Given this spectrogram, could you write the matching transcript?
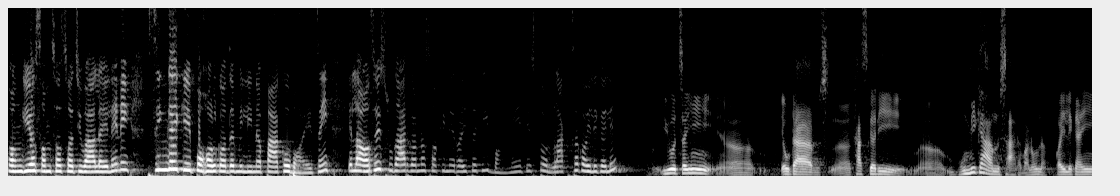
सङ्घीय संसद सचिवालयले नै सिङ्गै केही पहल कदमी लिन पाएको भए चाहिँ यसलाई अझै सुधार गर्न सकिने रहेछ कि भन्ने त्यस्तो लाग्छ कहिले कहिले? यो चाहिँ एउटा खास गरी भूमिका अनुसार भनौँ न। कहिलेकाहीँ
